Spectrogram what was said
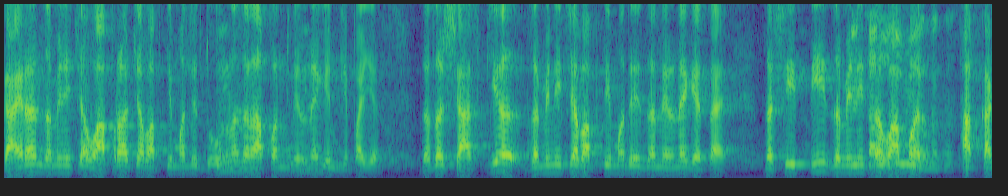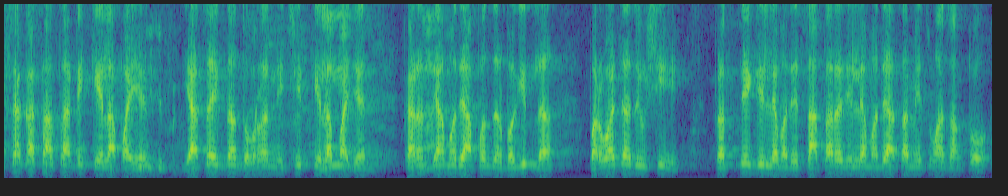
गायरान जमिनीच्या वापराच्या बाबतीमधली धोरणं जर आपण निर्णय घेतली पाहिजे. जसं शासकीय जमिनीच्या बाबतीमध्ये जर निर्णय घेत आहे तशी ती जमिनीचा वापर हा कशा कशासाठी केला पाहिजे याचं एकदा धोरण निश्चित केलं पाहिजे. कारण त्यामध्ये आपण जर बघितलं परवाच्या दिवशी प्रत्येक जिल्ह्यामध्ये सातारा जिल्ह्यामध्ये आता मी तुम्हाला सांगतो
